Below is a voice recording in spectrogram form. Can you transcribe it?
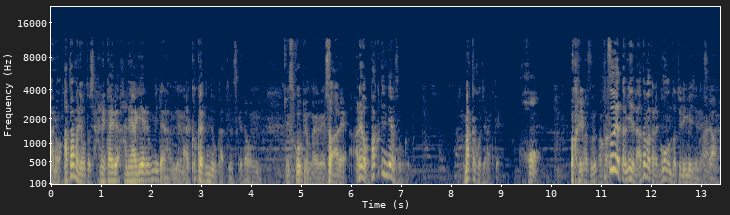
あの頭に落として跳ね返る跳ね上げるみたいなのあるじゃない、あれクッカディヌーカって言うんですけど、うん、スコーピオンがやるやつ？そうあれ。あれをバク転でやるんですよ僕。真っ赤子じゃなくて。ほわかります？普通やったら見てたら頭からゴーンと落ちるイメージじゃないですか、はいはい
